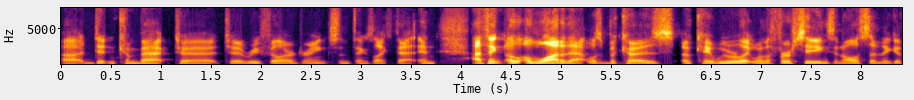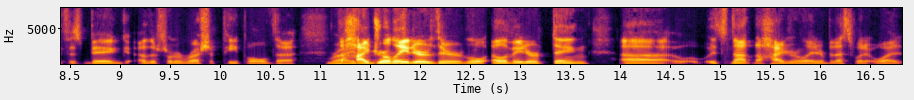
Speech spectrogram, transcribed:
uh, didn't come back to to refill our drinks and things like that. And I think a, a lot of that was because okay, we were like one of the first seatings, and all of a sudden they get this big other sort of rush of people. The Right. the hydrolator, their little elevator thing. Uh, it's not the hydrolator, but that's what it was.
